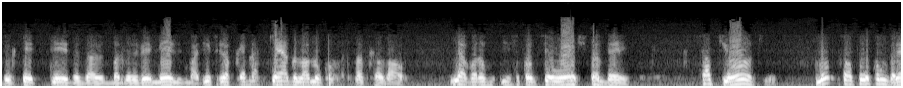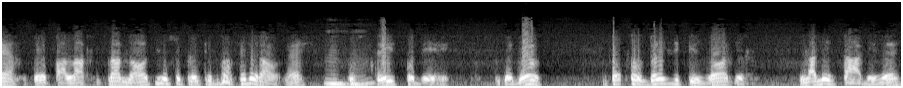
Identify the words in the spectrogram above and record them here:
do PT, da bandeira vermelha, de Maria, fez a quebra-quebra lá no Congresso Nacional. E agora isso aconteceu hoje também. Só que ontem, não só foi o Congresso, foi o Palácio do Planalto e o Supremo Tribunal Federal, né? Uhum. Os três poderes, entendeu? Então são dois episódios lamentáveis, né?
